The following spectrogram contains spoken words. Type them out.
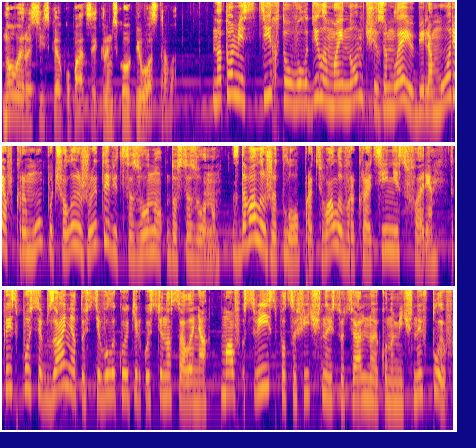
нової російської окупації Кримського півострова. Натомість ті, хто володіли майном чи землею біля моря, в Криму почали жити від сезону до сезону. Здавали житло, працювали в рекреаційній сфері. Такий спосіб зайнятості великої кількості населення мав свій специфічний соціально-економічний вплив,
